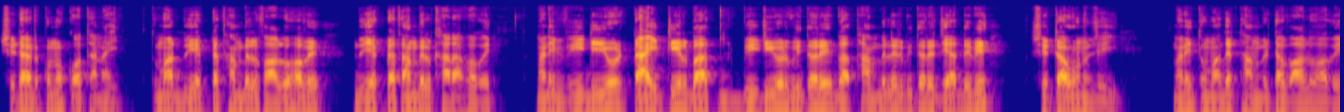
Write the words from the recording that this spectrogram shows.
সেটার কোনো কথা নাই। তোমার দুই একটা থাম্বেল ভালো হবে, দুই একটা থাম্বেল খারাপ হবে। মানে ভিডিওর টাইটেল বা ভিডিওর ভিতরে বা থাম্বেলের ভিতরে যা দেবে, সেটা অনুযায়ী। মানে তোমাদের থাম্বেলটা ভালো হবে।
